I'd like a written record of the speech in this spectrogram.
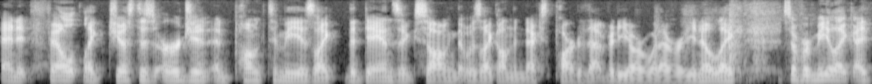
and it felt like just as urgent and punk to me as like the Danzig song that was like on the next part of that video or whatever, you know, like so for me like I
